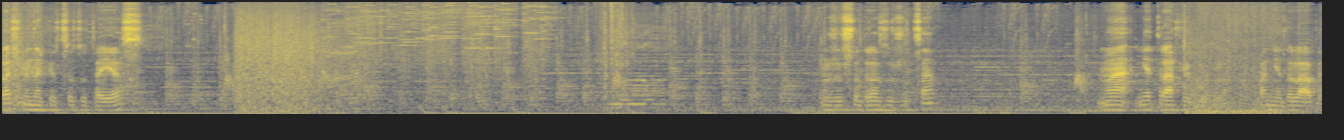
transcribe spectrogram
Sprawdźmy najpierw co tutaj jest. Może już od razu rzucę? Nie, nie trafię w ogóle. Panie do lawy.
